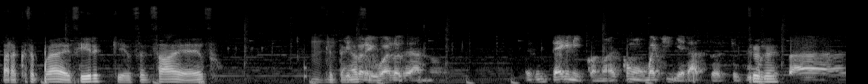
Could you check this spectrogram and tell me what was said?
para que se pueda decir que usted sabe de eso. sí, pero igual, o sea, no, es un técnico, no es como un bachillerato, es que está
